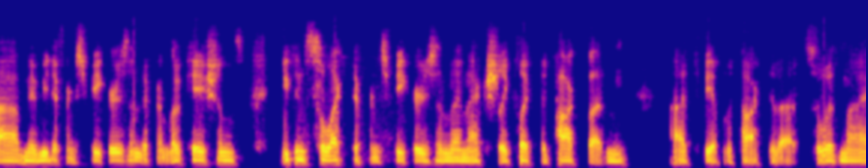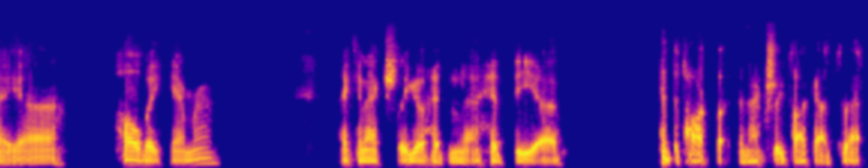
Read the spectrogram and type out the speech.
uh, maybe different speakers in different locations, you can select different speakers and then actually click the talk button uh, to be able to talk to that. So with my uh, hallway camera, I can actually go ahead and uh, hit the uh, hit the talk button and actually talk out to that.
